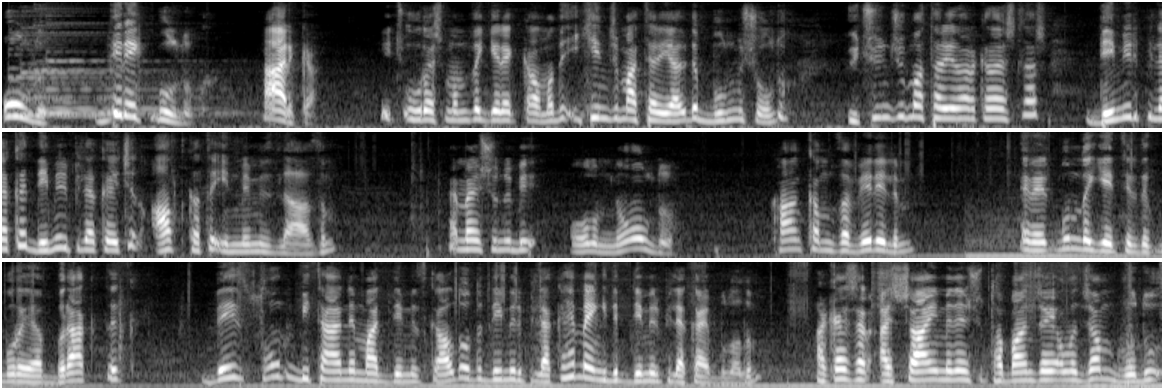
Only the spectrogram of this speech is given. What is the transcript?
Oldu. Direkt bulduk. Harika. Hiç uğraşmamıza gerek kalmadı. İkinci materyalde bulmuş olduk. Üçüncü materyal arkadaşlar demir plaka. Demir plaka için alt kata inmemiz lazım. Hemen şunu bir... Oğlum ne oldu? Kankamıza verelim. Evet bunu da getirdik buraya bıraktık. Ve son bir tane maddemiz kaldı. O da demir plaka. Hemen gidip demir plakayı bulalım. Arkadaşlar aşağı inmeden şu tabancayı alacağım. Rod'u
